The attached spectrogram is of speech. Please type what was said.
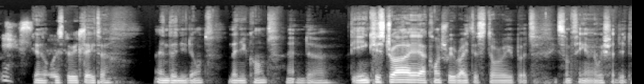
Yes. You can always do it later, and then you don't. Then you can't. And uh, the ink is dry. I can't rewrite the story, but it's something I wish I did.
